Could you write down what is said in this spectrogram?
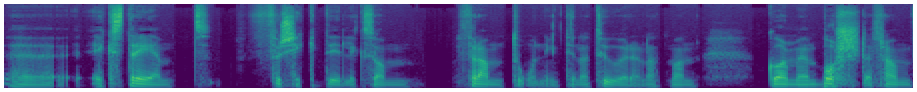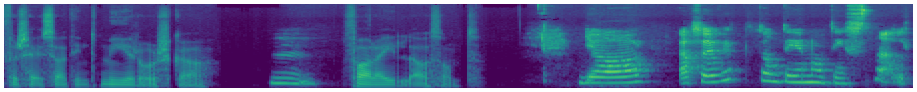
eh, extremt försiktig liksom, framtoning till naturen. Att man går med en borste framför sig så att inte myror ska mm. fara illa och sånt. Ja, alltså jag vet inte om det är någonting snällt.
